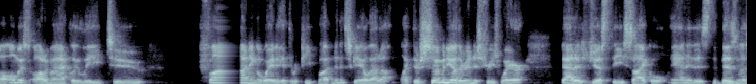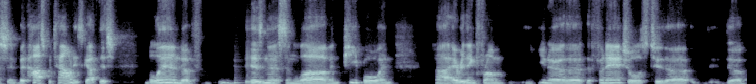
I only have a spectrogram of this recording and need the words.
almost automatically lead to finding a way to hit the repeat button and then scale that up like there's so many other industries where that is just the cycle and it is the business but hospitality's got this blend of business and love and people and uh, everything from you know the the financials to the the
